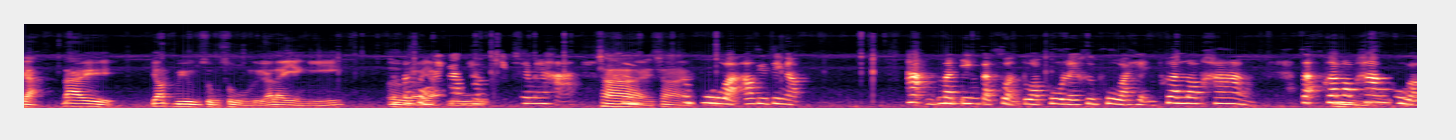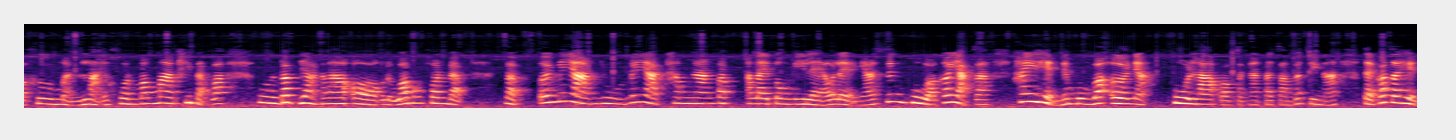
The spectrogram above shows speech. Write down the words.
อยากได้ยอดวิวสูงๆ หรืออะไรอย่างนี้ เออ ประเราสงอค์ยากในการรู้ ทำคลิปใช่ไหมคะ ใช่ใช่ คือภูอะเอาจริงๆอะ ถ้ามันอิงจากส่วนตัวภูเลยคือภูอะเห็นเพื่อนรอบข้าง จะเพื่อนรอบข้างภูอะคือเหมือนหลายคนมากๆที่แบบว่าอืมแบบอยากลาออกหรือว่าบางคนแบบแบบเอ้ยไม่อยากอยู่ไม่อยากทำงานแบบอะไรตรงนี้แล้วอะไรอย่างเงี้ย ซึ่งภูอะก็อยากจะให้เห็นในมุมว่าเออเนี่ยภูลาออกจากงานประจำก็จริงนะแต่ก็จะเห็น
